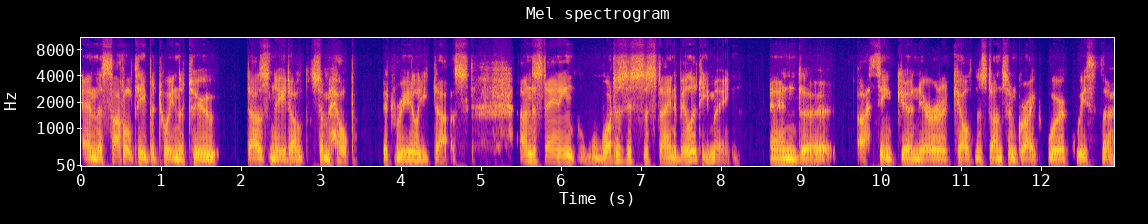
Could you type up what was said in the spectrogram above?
And the subtlety between the two does need some help. It really does. Understanding what does this sustainability mean? And uh, I think uh, Nerida Kelton has done some great work with uh,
